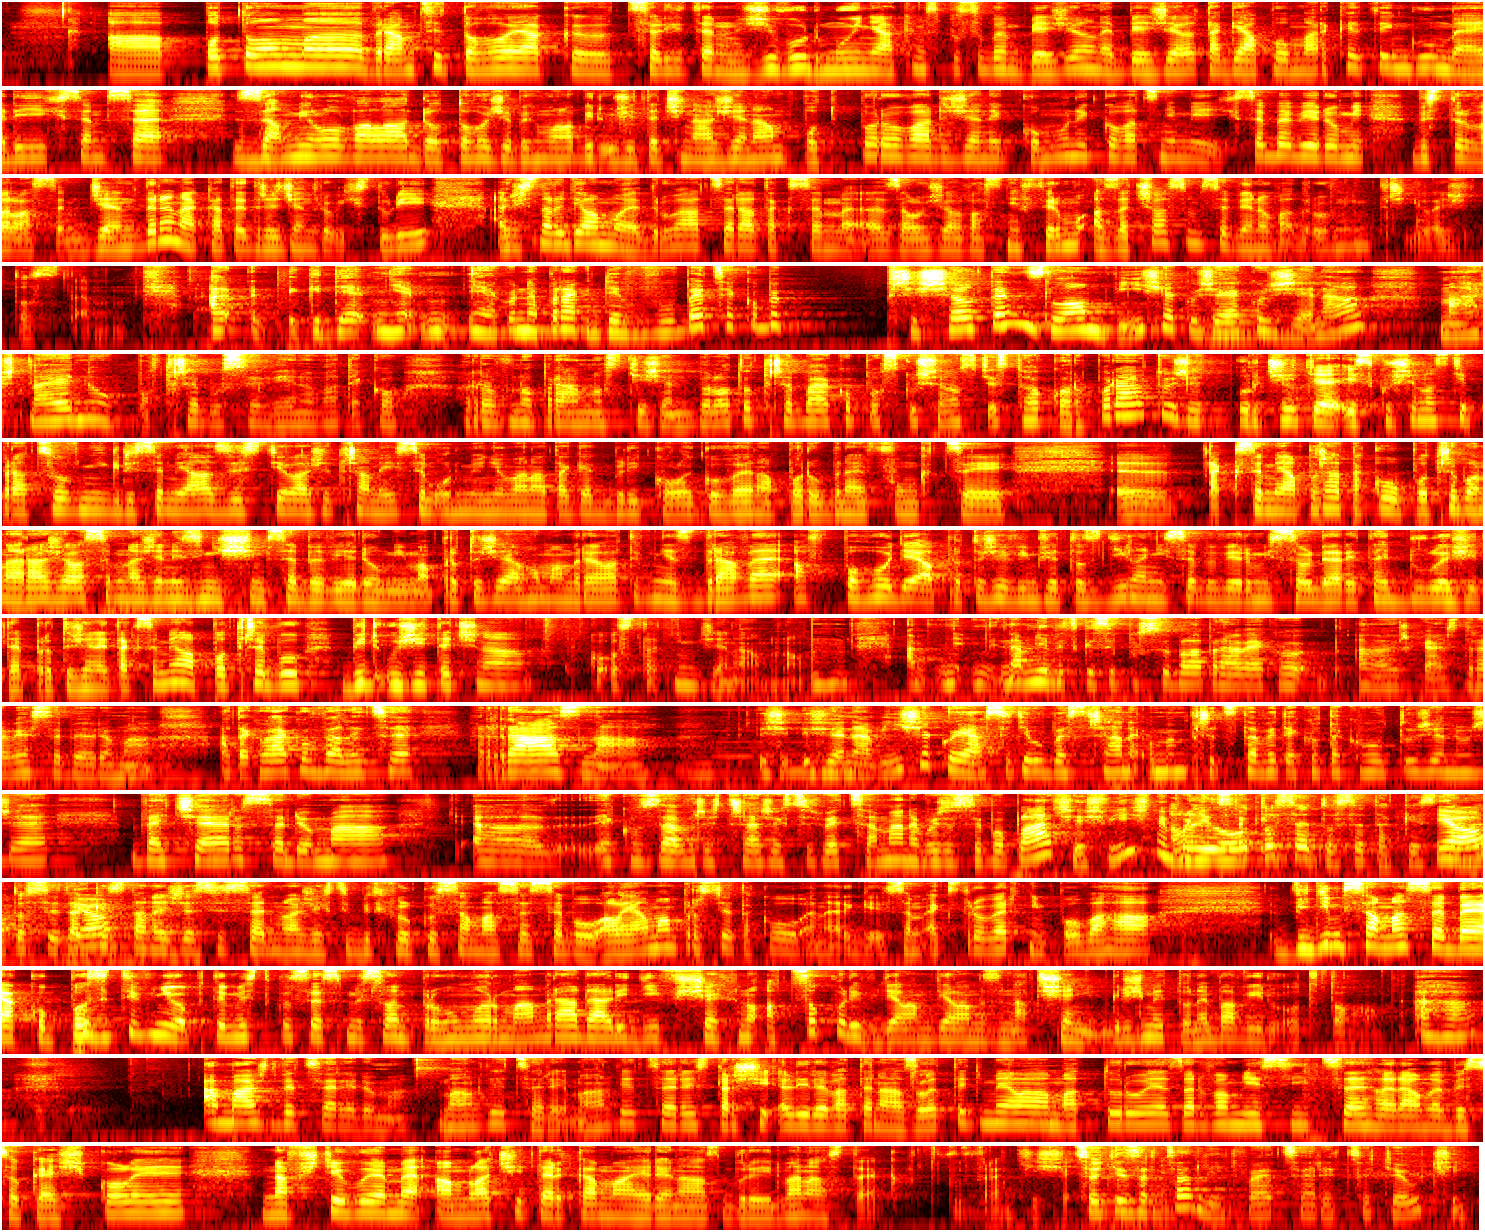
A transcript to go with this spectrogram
a potom v rámci toho, jak celý ten život můj nějakým způsobem běžel, neběžel, tak já po marketingu, médiích jsem se zamilovala do toho, že bych mohla být užitečná ženám, podporovat ženy, komunikovat s nimi jejich sebevědomí. Vystudovala jsem gender na katedře genderových studií a když se narodila moje druhá dcera, tak jsem založila vlastně firmu a začala jsem se věnovat rovným příležitostem. A kde mě, mě jako napadá, kde vůbec jakoby přišel ten zlom, víš, jakože jako žena máš najednou potřebu se věnovat jako rovnoprávnosti žen. Bylo to třeba jako po zkušenosti z toho korporátu? Že... Určitě, i zkušenosti pracovní, kdy jsem já zjistila, že třeba nejsem odměňována tak, jak byli kolegové na podobné funkci, eh, tak jsem já pořád takovou potřebu narážela jsem na ženy s nižším sebevědomím a protože já ho mám relativně zdravé a v pohodě a protože vím, že to sdílení sebevědomí, solidarita je důležité pro ty ženy, tak jsem měla potřebu být užitečná jako ostatním ženám. No. Mhm. A na mě vždycky si působila právě jako, ano, říkáš, zdravě sebe doma, a taková jako velice rázná žena. Víš, jako já si tě vůbec třeba neumím představit jako takovou tu ženu, že večer se doma uh, jako zavřeš třeba, že chceš být sama, nebo že si popláčeš, víš? Nebo ale jo, taky... to se, to se taky stane. Jo? To si taky jo? stane, že si sednu a že chci být chvilku sama se sebou. Ale já mám prostě takovou energii. Jsem extrovertní povaha, vidím sama sebe jako pozitivní optimistku se smyslem pro humor, mám ráda lidi, všechno a cokoliv dělám, dělám s nadšením. Když mi to nebaví, jdu od toho. Aha. A máš dvě dcery doma? Mám dvě dcery, mám dvě dcery. Starší Eli 19 let teď měla, maturuje za dva měsíce, hledáme vysoké školy, navštěvujeme a mladší Terka má 11, bude jí 12, tak tvůj František. Co ti zrcadlí tvoje dcery, co tě učí?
